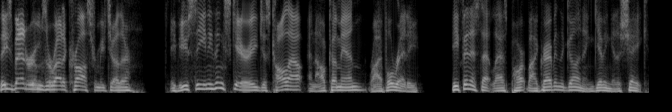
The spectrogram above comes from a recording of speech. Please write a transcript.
These bedrooms are right across from each other. If you see anything scary, just call out and I'll come in, rifle ready. He finished that last part by grabbing the gun and giving it a shake.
